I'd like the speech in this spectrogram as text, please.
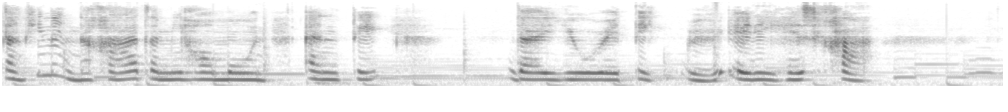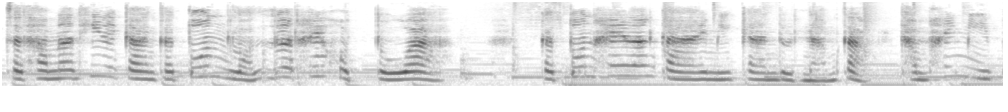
อย่างที่หนึ่งนะคะจะมีฮอร์โมน anti diuretic หรือ ADH ค่ะ จะทำหน้าที่ในการกระตุ้นหลอดเลือดให้หดตัว กระตุ้นให้ร่างกายมีการดูดน้ำกลับทำให้มีป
